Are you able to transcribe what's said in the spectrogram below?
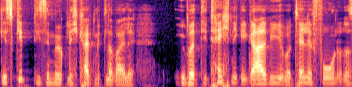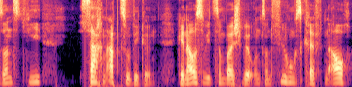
es gibt diese Möglichkeit mittlerweile, über die Technik, egal wie, über Telefon oder sonst wie, Sachen abzuwickeln. Genauso wie zum Beispiel bei unseren Führungskräften auch.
